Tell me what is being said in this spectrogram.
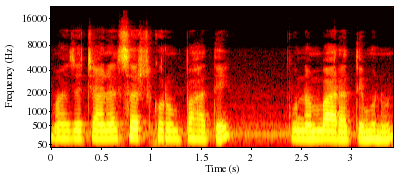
माझं चॅनल सर्च करून पाहते. पूनम बाराते म्हणून.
